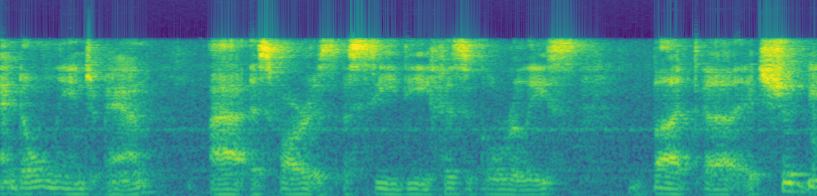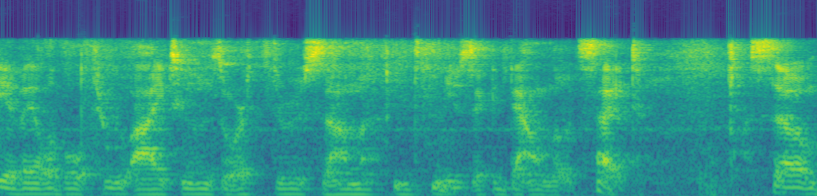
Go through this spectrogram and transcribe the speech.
and only in Japan, uh, as far as a CD physical release. But uh, it should be available through iTunes or through some music download site. So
